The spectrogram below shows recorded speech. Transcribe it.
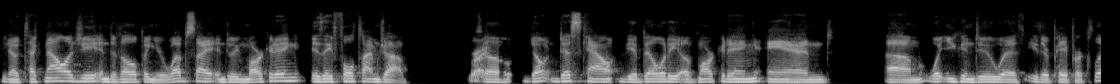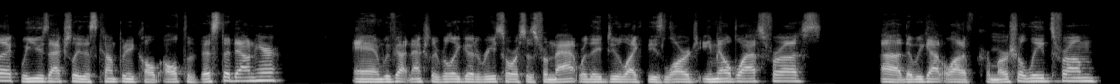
you know technology and developing your website and doing marketing is a full-time job. Right. so don't discount the ability of marketing and um, what you can do with either pay per click we use actually this company called alta vista down here and we've gotten actually really good resources from that where they do like these large email blasts for us uh, that we got a lot of commercial leads from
